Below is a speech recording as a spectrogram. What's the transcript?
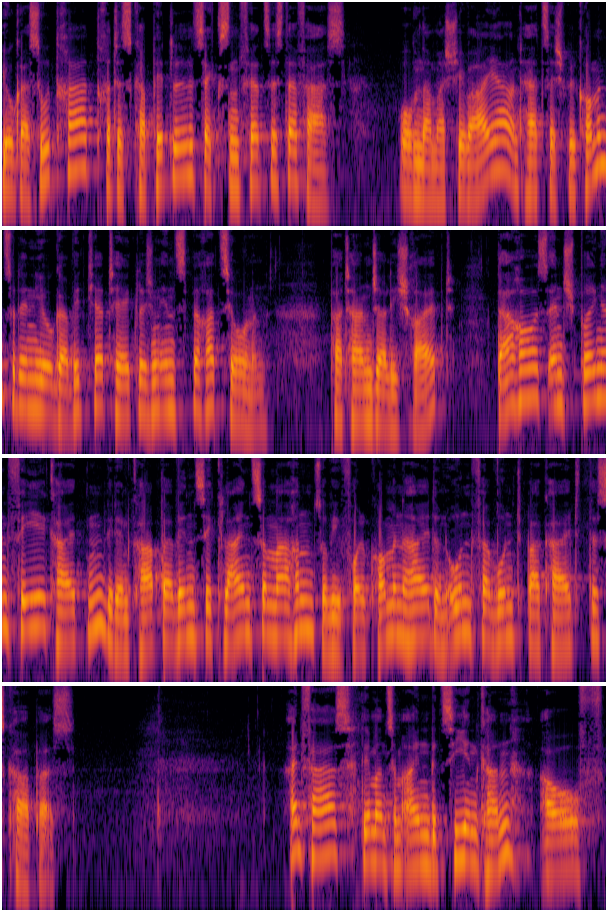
Yoga Sutra, drittes Kapitel, 46. Vers. Om Namah Shivaya und herzlich willkommen zu den Yoga Vidya täglichen Inspirationen. Patanjali schreibt, daraus entspringen Fähigkeiten, wie den Körper winzig klein zu machen, sowie Vollkommenheit und Unverwundbarkeit des Körpers. Ein Vers, den man zum einen beziehen kann auf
